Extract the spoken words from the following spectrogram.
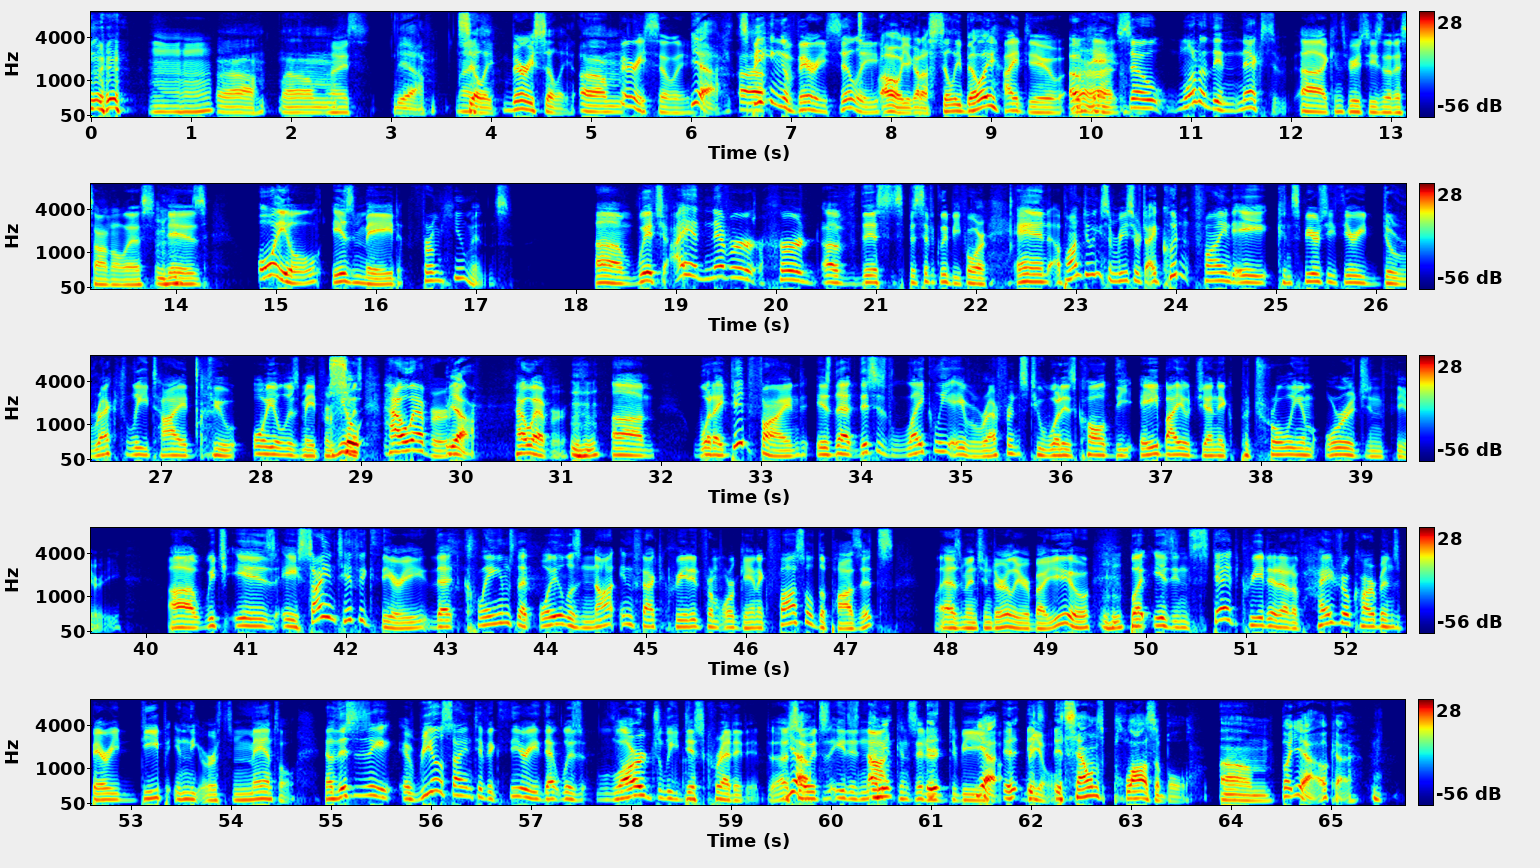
mhm. uh, um, nice. yeah, silly, very silly. Um, Very silly. yeah. uh, Speaking of very silly, oh, you got a silly Billy? I do. Okay, right. so one of the next uh, conspiracies that I saw on the list Mhm. is oil is made from humans. Um, which I had never heard of this specifically before. And upon doing some research, I couldn't find a conspiracy theory directly tied to oil is made from So- humans. However, Yeah. However, Mhm. um, what I did find is that this is likely a reference to what is called the abiogenic petroleum origin theory, uh, which is a scientific theory that claims that oil is not, in fact, created from organic fossil deposits. As mentioned earlier by you, but is instead created out of hydrocarbons buried deep in the Earth's mantle. Now, this is a, a real scientific theory that was largely discredited. Uh, So it's it is not I mean, considered it- to be yeah, it, it- real. It, sounds plausible. Um, but yeah, okay.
